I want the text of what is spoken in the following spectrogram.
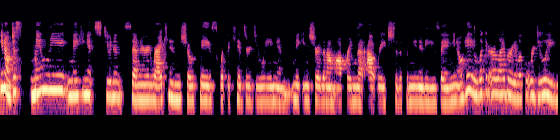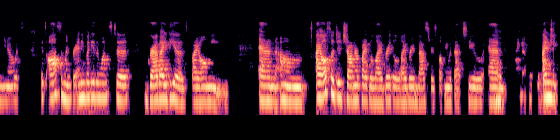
you know, just mainly making it student centered where I can showcase what the kids are doing and making sure that I'm offering that outreach to the community saying, you know, hey, look at our library, look what we're doing. You know, it's it's awesome. And for anybody that wants to grab ideas, by all means. And um, I also did genreify the library. The library ambassadors helped me with that too. And oh, I, I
